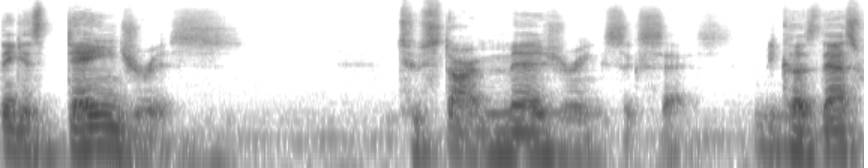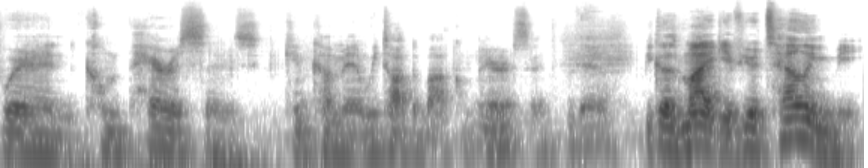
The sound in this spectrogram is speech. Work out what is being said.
I think it's dangerous to start measuring success mm-hmm. because that's where comparisons can come in. We talked about mm-hmm. comparison. Yeah. Because Mike, if you're telling me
